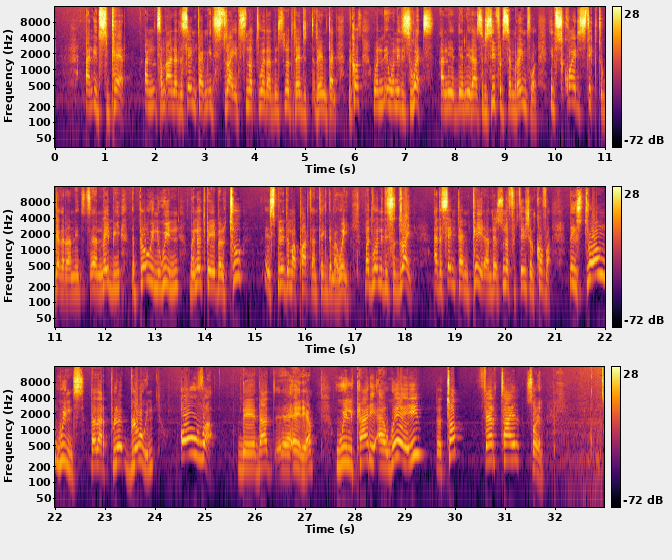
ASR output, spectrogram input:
and it's bare and some and at the same time it's dry. It's not weather it's not rain time. Because when when it is wet and it, it has received some rainfall it's quite stick together. And it's and maybe the blowing wind may not be able to split them apart and take them away. But when it is dry at the same time pale and there's no vegetation cover the strong winds that are blowing over the that uh, area will carry away the top fertile soil.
